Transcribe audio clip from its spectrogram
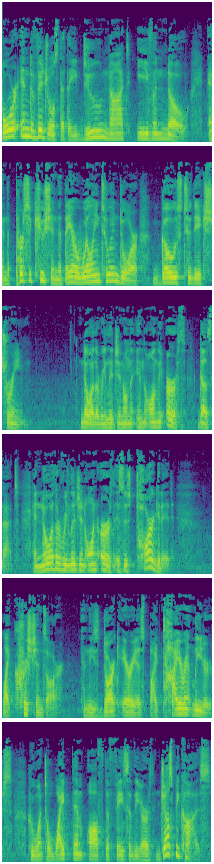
for individuals that they do not even know. And the persecution that they are willing to endure goes to the extreme. No other religion on the, in, on the earth does that. And no other religion on earth is as targeted like Christians are in these dark areas by tyrant leaders who want to wipe them off the face of the earth just because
